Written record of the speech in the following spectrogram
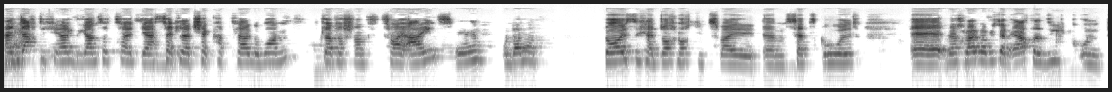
halt dachte ich ja die ganze Zeit, ja, Settlercheck hat klar gewonnen. Ich glaube, da stand es 2-1. Und dann hat Joyce sich halt doch noch die zwei ähm, Sets geholt. Äh, das war, glaube ich, sein erster Sieg und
